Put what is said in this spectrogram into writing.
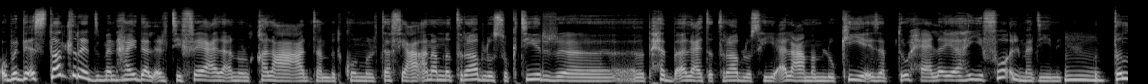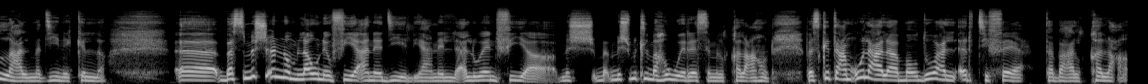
وبدي استطرد من هيدا الارتفاع لأنه القلعة عادة بتكون مرتفعة. أنا من طرابلس وكتير آه، بحب قلعة طرابلس. هي قلعة مملوكية. إذا بتروحي عليها هي فوق المدينة بتطل على المدينة كلها. آه، بس مش إنه ملونة وفيها أناديل. يعني الألوان فيها مش مش مثل ما هو راسم القلعة هون. بس كنت عم أقول على موضوع الارتفاع تبع القلعة.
